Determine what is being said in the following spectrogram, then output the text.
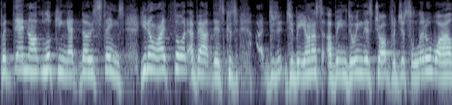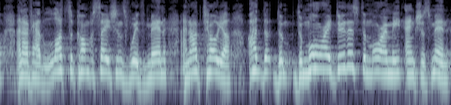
but they're not looking at those things. You know, I thought about this because, uh, to, to, be honest, I've been doing this job for just a little while and I've had lots of conversations with men. And I'll tell you, I, the, the, the, more I do this, the more I meet anxious men.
